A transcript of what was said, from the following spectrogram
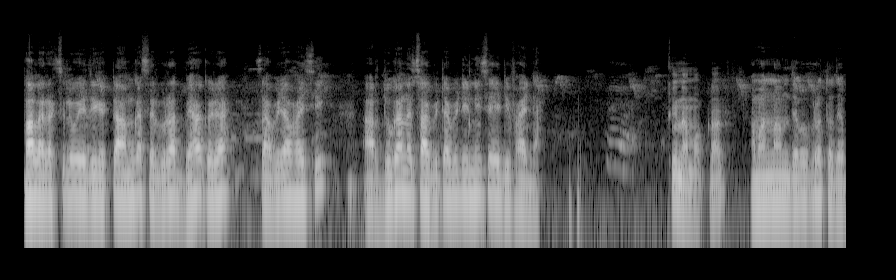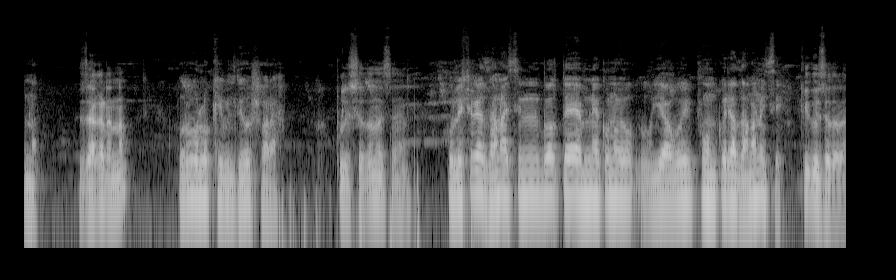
ফালাই রাখছিল। এদিকে একটা আম গাছের গোড়াত বেহা করে চাবিটা পাইছি। আর দোকানে চাবি টাবিটি নিচে এটি পাই না। কি নাম আপনার? আমার নাম দেবব্রত দেবনাথ। জায়গাটার নাম? পূর্ব লক্ষ্মীবিল দেহসরা পুলিশে জানাইছেন পুলিশরা জানাইছেন বলতে এমনি কোনো ইয়া ওই ফোন করে জানানো হয়েছে কি কইছে তারা?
